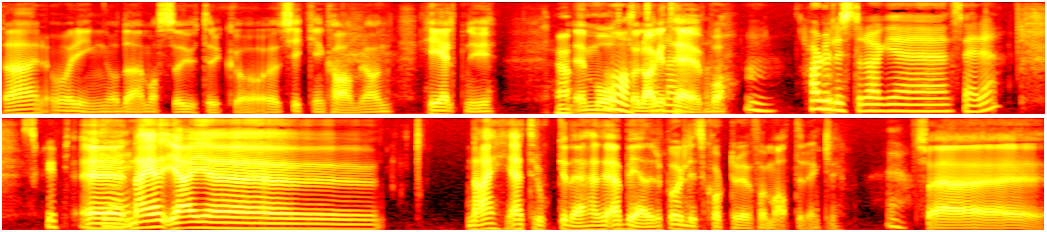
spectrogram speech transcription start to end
der og ringe, og det er masse uttrykk og kikke i kamera. En helt ny Ja. måte, måte, å lage TV på. Mm. Har du lyst til å lage serie? Script? Eh, nei, jeg, jeg eh, Nei, jeg tror ikke det. Jeg er bedre på litt kortere formater, egentlig. Ja. Så jeg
